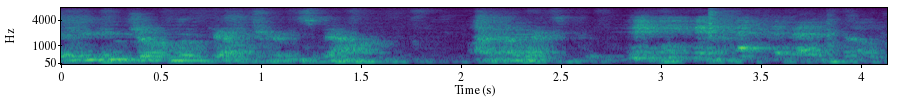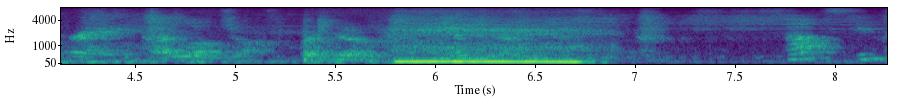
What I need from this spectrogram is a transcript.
Anything John looked out turns down. I know that's good. That's so great. I love John, but no. Top Scoop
